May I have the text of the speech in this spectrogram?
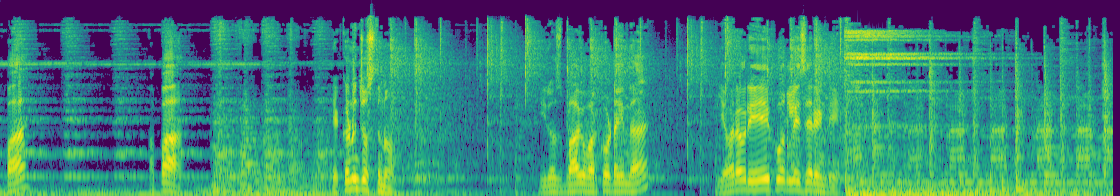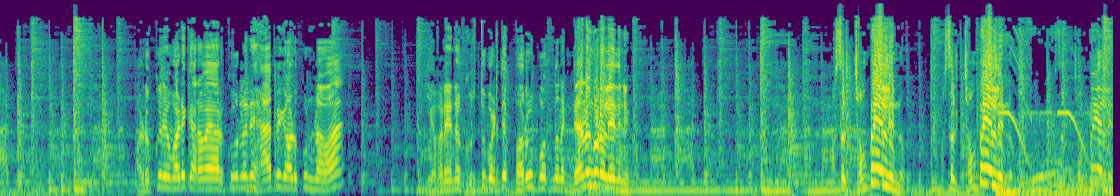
అప్పా? అప్పా? ఎక్కడి నుంచి వస్తున్నావు? ఈరోజు బాగా వర్కౌట్ అయిందా? ఎవరెవరు ఏ కూరలు వేసారేంటి? అడుక్కునే వాడికి అరవై ఆరు కూరలని హ్యాపీగా అడుక్కుంటున్నావా? ఎవరైనా గుర్తుపడితే పరువు పోతున్న జ్ఞానం కూడా లేదు నీకు. అసలు చంపేయాలి అసలు చంపేయాలి చంపేయాలి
